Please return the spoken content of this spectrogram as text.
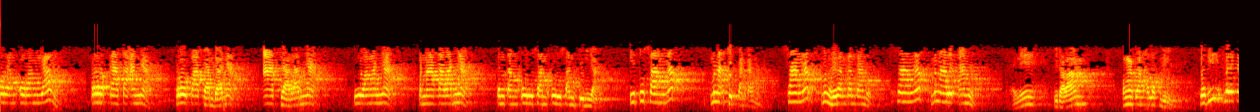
orang-orang yang perkataannya, propagandanya, ajarannya, ulangannya, penatarannya tentang urusan-urusan dunia itu sangat menakjubkan kamu, sangat mengherankan kamu, sangat menarik kamu. Nah, ini di dalam pengakuan Allah sendiri. Jadi mereka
